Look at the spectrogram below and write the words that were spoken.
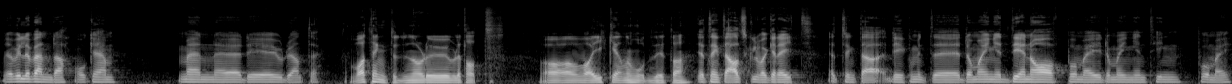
Jag ville vända och åka hem. Men eh, det gjorde jag inte. Hva tenkte du når du ble tatt? Hva, vad gikk gjennom hodet ditt da? Jag tänkte allt skulle vara grejt. Jag tänkte ah, det kommer inte, de har inget DNA på mig, de har ingenting på mig.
